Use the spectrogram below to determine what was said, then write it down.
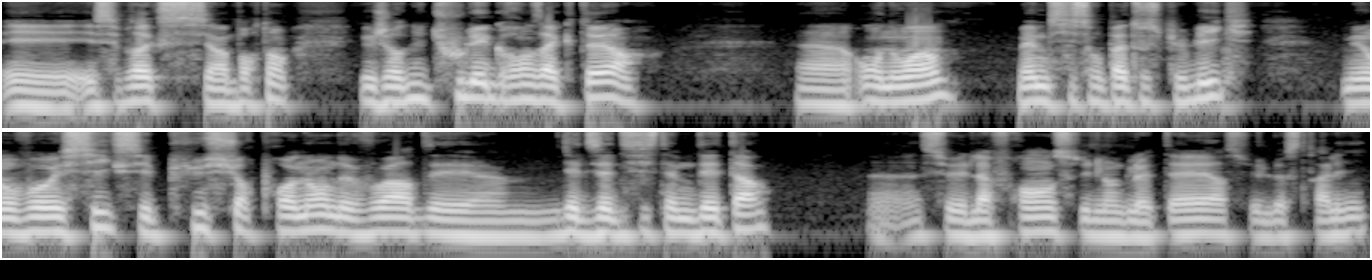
et, et c'est pour ça que c'est important. Aujourd'hui, tous les grands acteurs euh, en loin, même s'ils sont pas tous publics. Mais on voit aussi que c'est plus surprenant de voir des, euh, des design systèmes d'État, euh, celui de la France, celui de l'Angleterre, celui de l'Australie.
